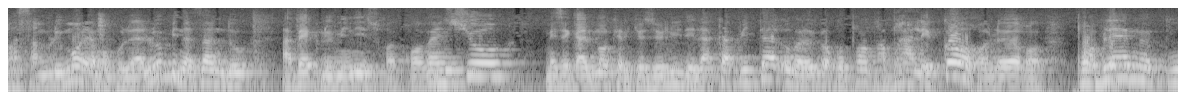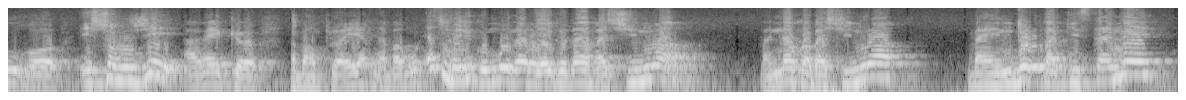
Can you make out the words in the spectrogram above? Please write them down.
rassemblement ya mokolo ya lobi na zando avec le ministre provinciaux mais également quelques élus de la capitale oyo balobi bakoprendre à bras les corps leurs problèmes pour euh, échanger avec euh, baemployeur na bango est ce ozali komona ozali kotala bachinois? Bandako ya bachinois? Baindo pakistanais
